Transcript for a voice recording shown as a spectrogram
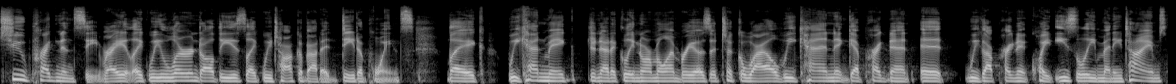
to pregnancy, right? Like we learned all these, like we talk about it, data points. Like we can make genetically normal embryos. It took a while. We can get pregnant. It we got pregnant quite easily many times.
